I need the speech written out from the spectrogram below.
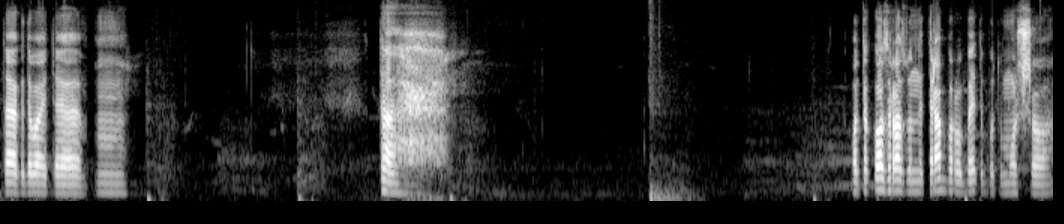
Так, давайте. Так. Отако зразу не треба робити, бо тому що.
